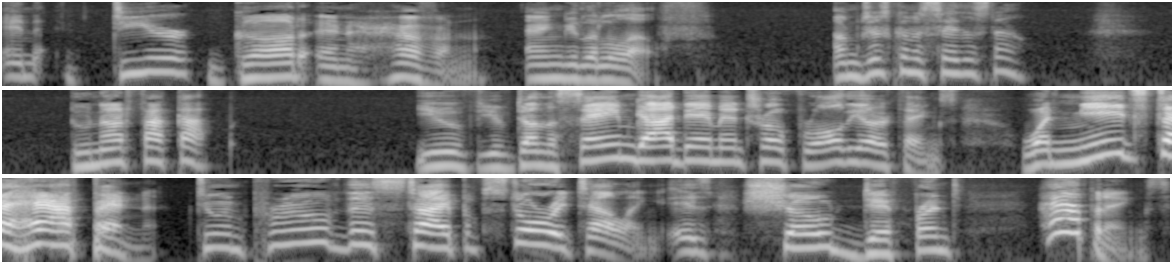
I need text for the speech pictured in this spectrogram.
And dear God in heaven, Angry Little Elf, I'm just gonna say this now. Do not fuck up. You've you've done the same goddamn intro for all the other things. What needs to happen to improve this type of storytelling is show different happenings.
